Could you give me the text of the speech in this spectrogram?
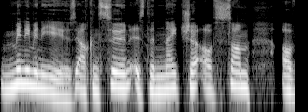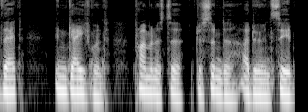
many, many years. Our concern is the nature of some of that engagement, Prime Minister Jacinda Ardern said.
